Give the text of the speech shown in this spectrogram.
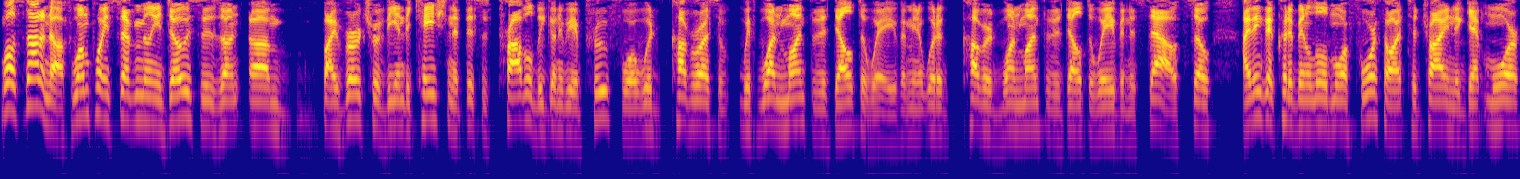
Well, it's not enough. 1.7 million doses, on, um, by virtue of the indication that this is probably going to be approved for, would cover us with one month of the Delta wave. I mean, it would have covered one month of the Delta wave in the South. So I think there could have been a little more forethought to trying to get more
